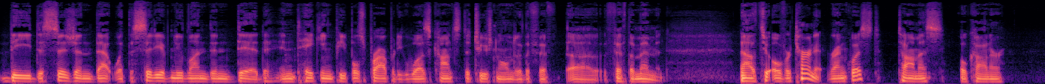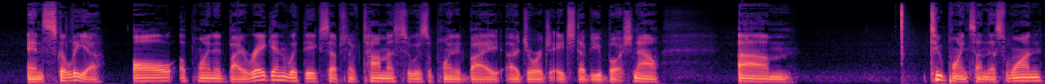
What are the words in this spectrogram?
the decision that what the city of New London did in taking people's property was constitutional under the Fifth, uh, Fifth Amendment. Now, to overturn it, Rehnquist, Thomas, O'Connor, and Scalia, all appointed by Reagan, with the exception of Thomas, who was appointed by uh, George H.W. Bush. Now, um, two points on this. One,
